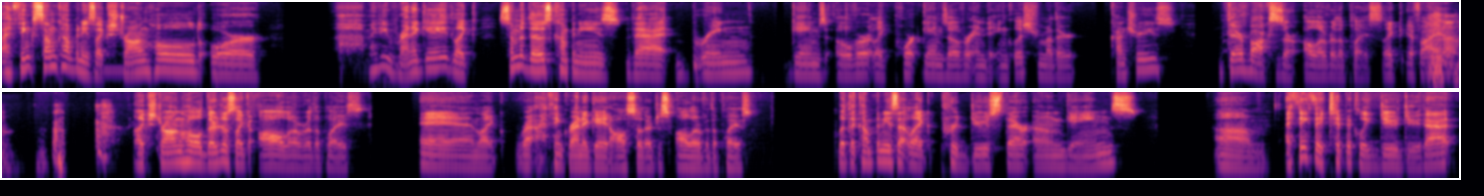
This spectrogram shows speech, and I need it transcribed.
I think some companies like Stronghold or uh, maybe Renegade, like some of those companies that bring games over, like port games over into English from other countries, their boxes are all over the place. Like if I Huh. own, like Stronghold, they're just like all over the place, and like Re- I think Renegade also, they're just all over the place. But the companies that like produce their own games, um, I think they typically do do that,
